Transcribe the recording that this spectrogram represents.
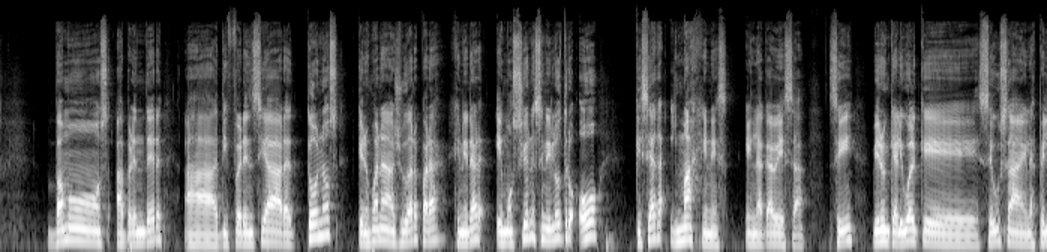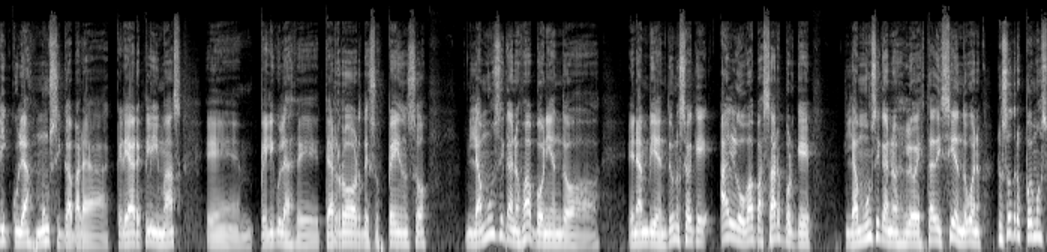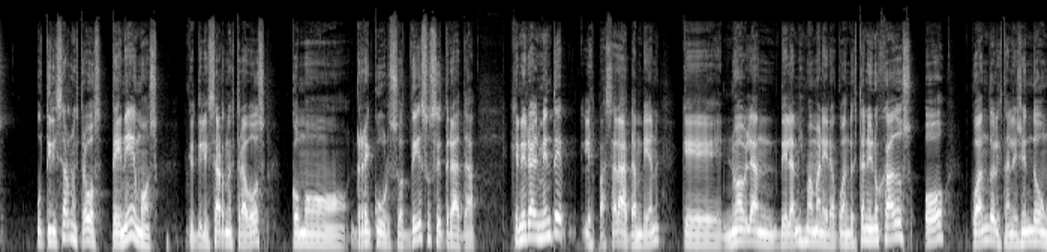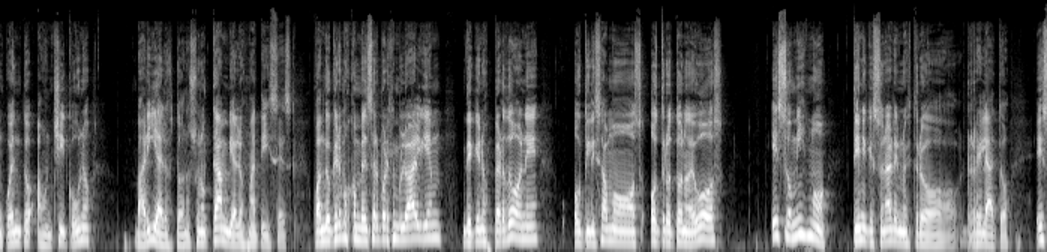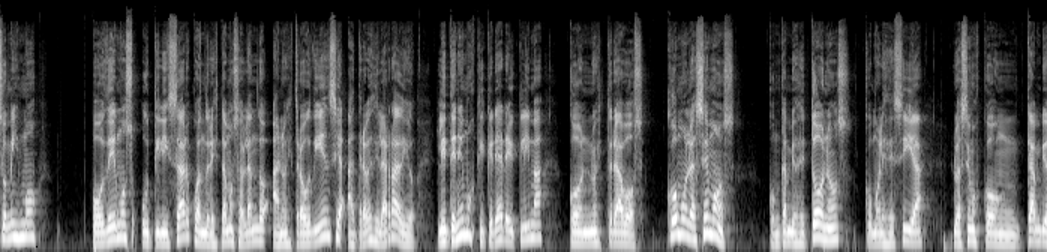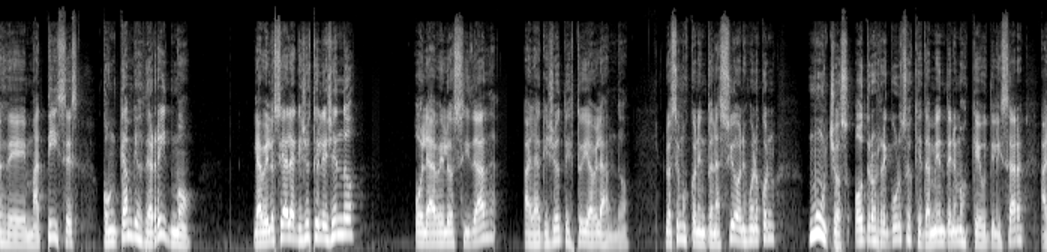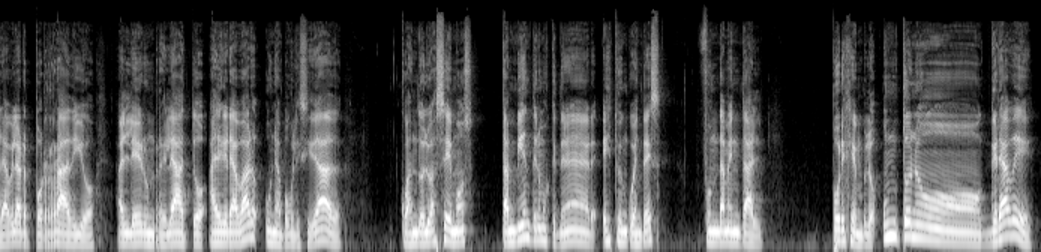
Vamos a aprender a diferenciar tonos que nos van a ayudar para generar emociones en el otro o que se haga imágenes en la cabeza. ¿sí? Vieron que al igual que se usa en las películas música para crear climas, películas de terror, de suspenso, la música nos va poniendo en ambiente. Uno sabe que algo va a pasar porque la música nos lo está diciendo. Bueno, nosotros podemos utilizar nuestra voz, tenemos que utilizar nuestra voz como recurso, de eso se trata. Generalmente les pasará también que no hablan de la misma manera cuando están enojados o cuando le están leyendo un cuento a un chico. Uno varía los tonos, uno cambia los matices. Cuando queremos convencer, por ejemplo, a alguien de que nos perdone, utilizamos otro tono de voz. Eso mismo tiene que sonar en nuestro relato. Eso mismo podemos utilizar cuando le estamos hablando a nuestra audiencia a través de la radio. Le tenemos que crear el clima con nuestra voz. ¿Cómo lo hacemos? Con cambios de tonos, como les decía, lo hacemos con cambios de matices, con cambios de ritmo. La velocidad a la que yo estoy leyendo o la velocidad a la que yo te estoy hablando. Lo hacemos con entonaciones, bueno, con muchos otros recursos que también tenemos que utilizar al hablar por radio, al leer un relato, al grabar una publicidad. Cuando lo hacemos, también tenemos que tener esto en cuenta, es fundamental. Por ejemplo, un tono grave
